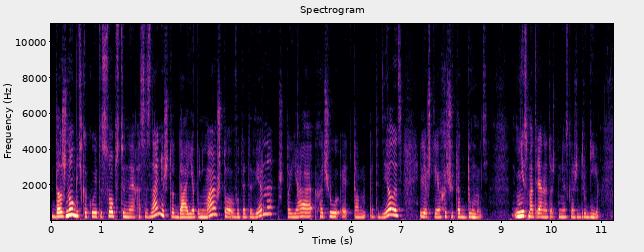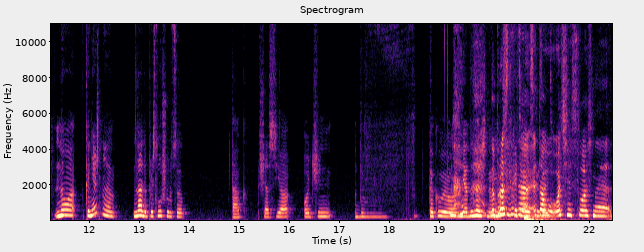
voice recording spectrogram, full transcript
должно быть какое-то собственное осознание, что да, я понимаю, что вот это верно, что я хочу э, там это делать, или что я хочу так думать, несмотря на то, что мне скажут другие. Но, конечно, надо прислушиваться так. Сейчас я очень такую неоднозначную Ну просто это, это очень сложно.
